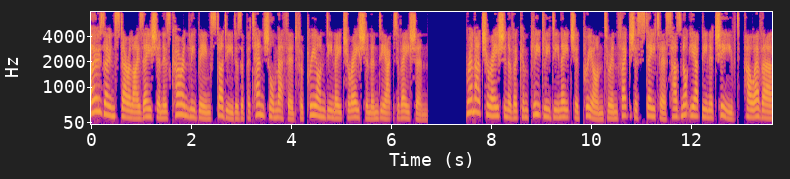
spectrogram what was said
Ozone sterilization is currently being studied as a potential method for prion denaturation and deactivation. Renaturation of a completely denatured prion to infectious status has not yet been achieved, however,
